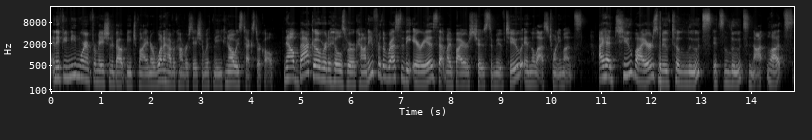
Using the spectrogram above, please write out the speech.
And if you need more information about beach buying or want to have a conversation with me, you can always text or call. Now, back over to Hillsborough County for the rest of the areas that my buyers chose to move to in the last 20 months. I had two buyers move to Lutz. It's Lutz, not Lutz.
